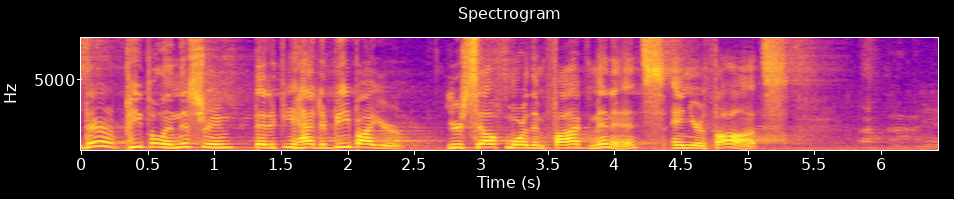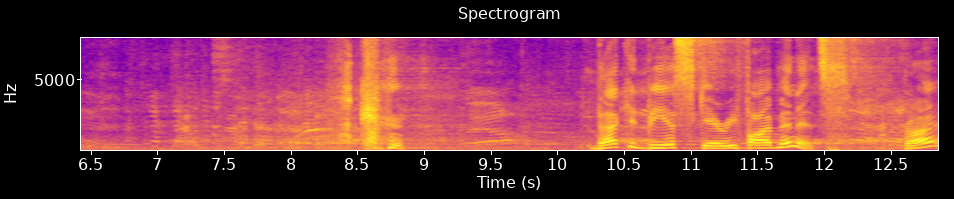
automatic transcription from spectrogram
there are people in this room that if you had to be by your, yourself more than five minutes in your thoughts, that could be a scary five minutes, right?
